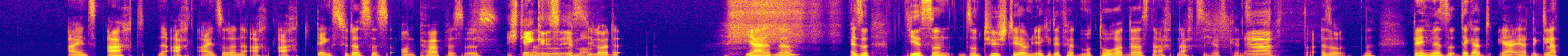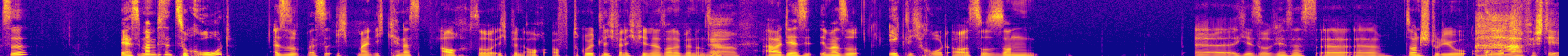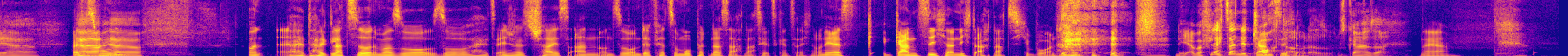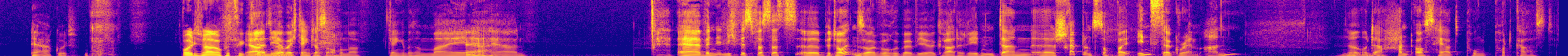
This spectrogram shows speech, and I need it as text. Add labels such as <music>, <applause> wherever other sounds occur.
1.8, eine 8.1 oder eine 8.8, denkst du, dass das on purpose ist? Ich denke also, es immer. Die Leute. Ja, ne? Also, hier ist so ein, so ein Türsteher um die Ecke, der fährt ein Motorrad, da ist eine 88 als Kennzeichen. ja, Also, ne? Denke ich mir so, Digga, ja, er hat eine Glatze, er ist immer ein bisschen zu rot. Also, weißt du, ich meine, ich kenne das auch so, ich bin auch oft rötlich, wenn ich viel in der Sonne bin und so. ja. Aber der sieht immer so eklig rot aus, so Sonnen. Äh, hier so, wie heißt das? Äh, äh, Sonnenstudio. Ah, verstehe, ja. ja. Weißt du, was ich meine? ja, ja. Und er hat halt Glatze und immer so, so Hells Angels Scheiß an und so. Und der fährt so Moped und das ist ein 88 als Kennzeichen. Und er ist ganz sicher nicht 88 geboren. <laughs> nee, aber vielleicht seine Ganz Tochter sicher. oder so. Das kann ja sein. naja. Ja, gut. Wollte ich nur einmal kurz geklärt Ja, nee, haben. aber ich denke das auch immer. Ich denke immer so, meine Ja. Herren. Äh, wenn ihr nicht wisst, was das äh, bedeuten soll, worüber wir gerade reden, dann äh, schreibt uns doch bei Instagram an. Mhm. Ne, unter handaufsherz.podcast.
